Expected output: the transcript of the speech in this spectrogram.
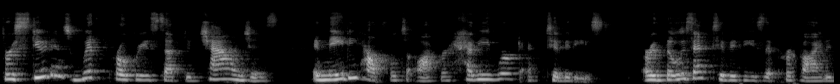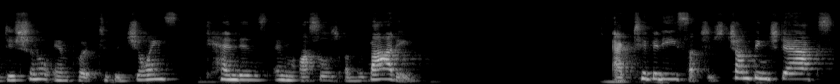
For students with proprioceptive challenges, it may be helpful to offer heavy work activities or those activities that provide additional input to the joints, tendons, and muscles of the body. Activities such as jumping jacks,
